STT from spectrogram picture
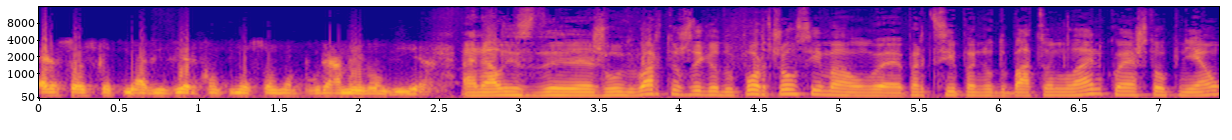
Era só isso que eu tinha a dizer. Continuação do programa e bom dia. Análise de Júlio Duarte nos Liga do Porto. João Simão eh, participa no debate online com esta opinião.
